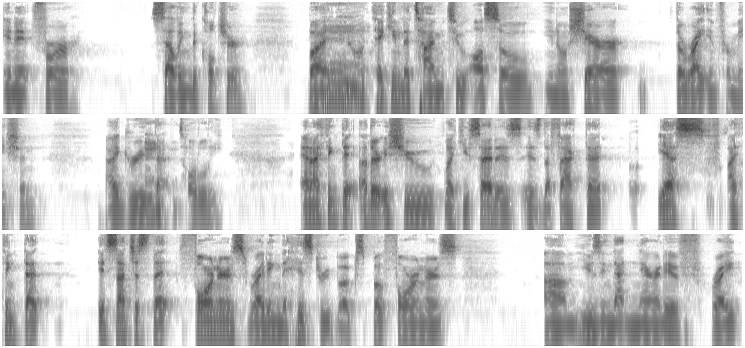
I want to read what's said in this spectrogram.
in it for selling the culture but mm. you know taking the time to also you know share the right information i agree with mm. that totally and i think the other issue like you said is is the fact that yes, I think that it's not just that foreigners writing the history books, but foreigners um, using that narrative, right?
